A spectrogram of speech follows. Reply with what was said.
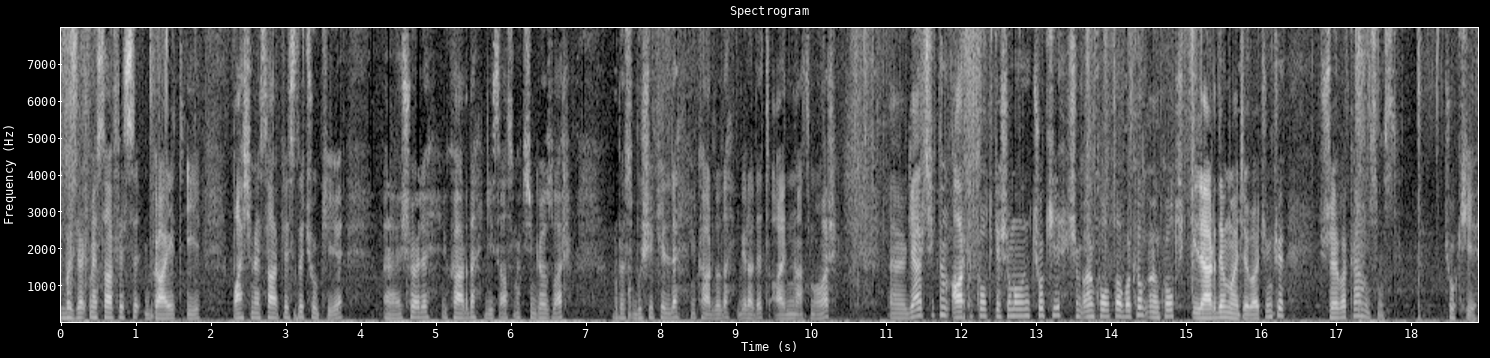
Bacak mesafesi gayet iyi. Baş mesafesi de çok iyi. Ee, şöyle yukarıda giysi asmak için göz var. Burası bu şekilde. Yukarıda da bir adet aydınlatma var. Ee, gerçekten arka koltuk yaşam alanı çok iyi. Şimdi ön koltuğa bakalım. Ön koltuk ileride mi acaba? Çünkü şuraya bakar mısınız? Çok iyi.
